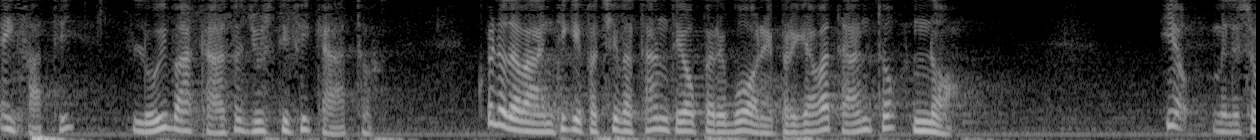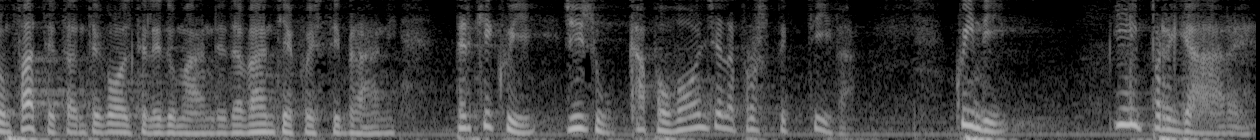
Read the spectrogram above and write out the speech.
E infatti lui va a casa giustificato. Quello davanti che faceva tante opere buone e pregava tanto, no. Io me le sono fatte tante volte le domande davanti a questi brani, perché qui Gesù capovolge la prospettiva. Quindi il pregare,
